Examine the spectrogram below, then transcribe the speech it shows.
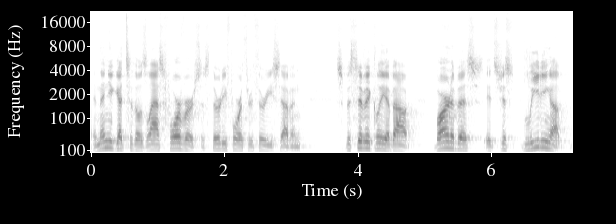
And then you get to those last four verses, 34 through 37, specifically about Barnabas. It's just leading up.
